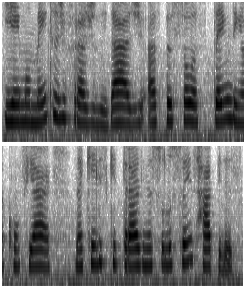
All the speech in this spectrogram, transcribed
E em momentos de fragilidade, as pessoas tendem a confiar naqueles que trazem as soluções rápidas,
